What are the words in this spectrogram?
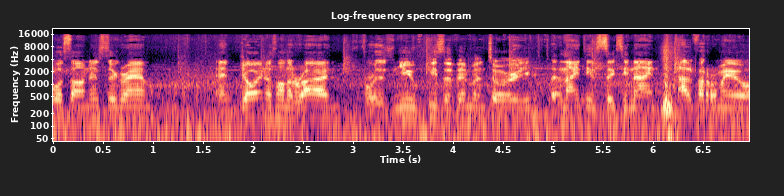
Follow us on Instagram and join us on the ride for this new piece of inventory the 1969 Alfa Romeo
